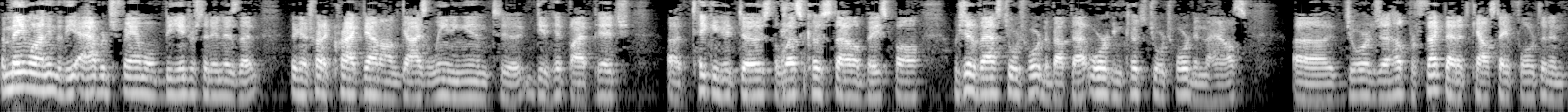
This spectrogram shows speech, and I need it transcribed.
The main one I think that the average fan will be interested in is that they're going to try to crack down on guys leaning in to get hit by a pitch, uh, taking a dose, the West Coast style of baseball. We should have asked George Horton about that. Oregon coach George Horton in the house. Uh, George uh, helped perfect that at Cal State Fullerton, and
